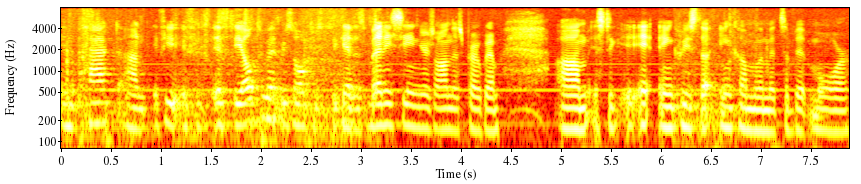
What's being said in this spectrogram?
impact on, if you, if, if the ultimate result is to get as many seniors on this program, um, is to i- i- increase the income limits a bit more.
